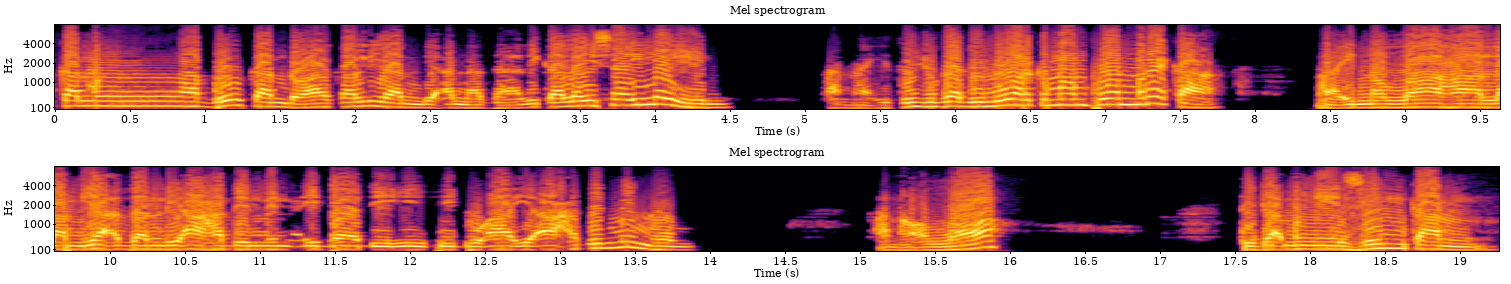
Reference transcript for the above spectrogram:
akan mengabulkan doa kalian di anadzalika laisa ilaihim. Karena itu juga di luar kemampuan mereka. Fa innallaha lam ya'dzan li ahadin min ibadihi fi du'ai ahadin minhum. Karena Allah tidak mengizinkan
